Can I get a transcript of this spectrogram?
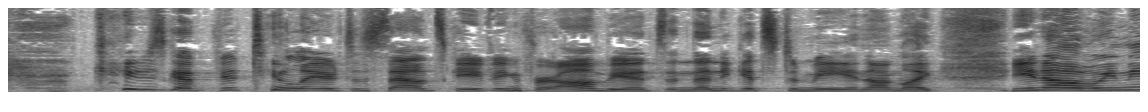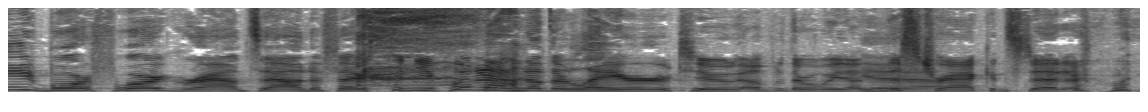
Katie's got 15 layers of soundscaping for ambience, and then he gets to me, and I'm like, you know, we need more foreground sound effects. Can you put in another layer or two of the way on this track instead of like?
